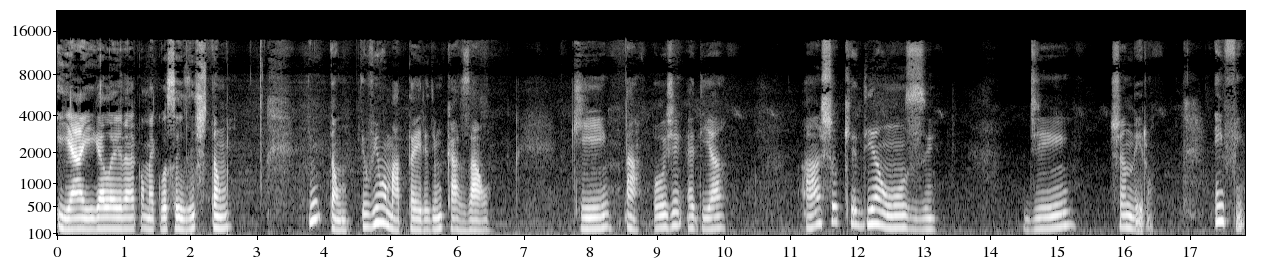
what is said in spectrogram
E aí, galera, como é que vocês estão? Então, eu vi uma matéria de um casal que. Ah, hoje é dia. Acho que é dia 11 de janeiro. Enfim,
